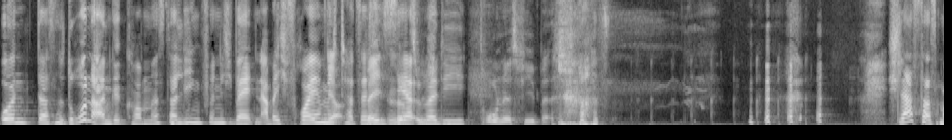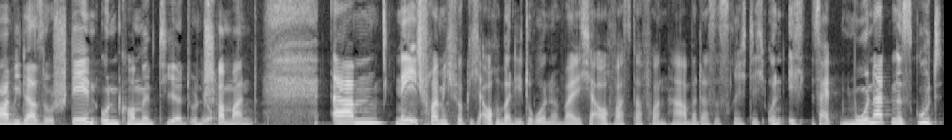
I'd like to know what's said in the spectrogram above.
und dass eine Drohne angekommen ist, da liegen, finde ich, Welten. Aber ich freue mich Ja, tatsächlich Welten sehr dazwischen. über die. Drohne ist viel besser. Ich lasse das mal wieder so stehen, unkommentiert und Ja. charmant. Ähm, nee, ich freue mich wirklich auch über die Drohne, weil ich ja auch was davon habe, das ist richtig. Und ich, seit Monaten ist gut,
